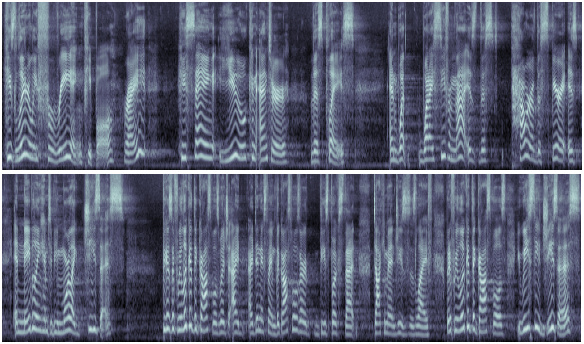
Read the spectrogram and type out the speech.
He's literally freeing people, right? He's saying, You can enter this place. And what, what I see from that is this power of the Spirit is enabling him to be more like Jesus because if we look at the Gospels, which I, I didn't explain, the Gospels are these books that document Jesus' life. But if we look at the Gospels, we see Jesus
